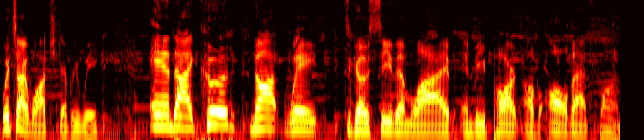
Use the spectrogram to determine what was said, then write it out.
which I watched every week. And I could not wait to go see them live and be part of all that fun.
